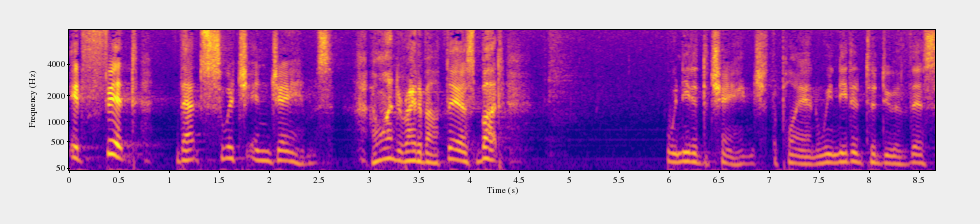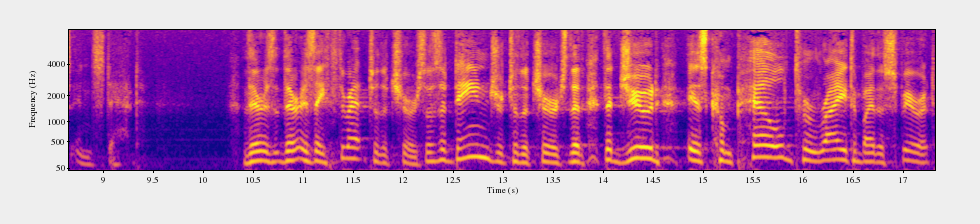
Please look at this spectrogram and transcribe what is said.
It fit that switch in James. I wanted to write about this, but we needed to change the plan. We needed to do this instead. There is, there is a threat to the church. There's a danger to the church that, that Jude is compelled to write by the Spirit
